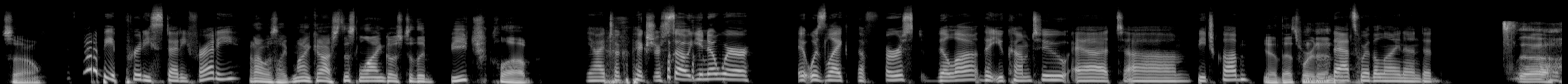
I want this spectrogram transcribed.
So, It's got to be a pretty steady Freddy. but I was like, my gosh, this line goes to the beach club. Yeah, I took a picture. So you know where it was like the first villa that you come to at um, Beach Club. Yeah, that's where it Mhm. ended. That's where the line ended. Ugh.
